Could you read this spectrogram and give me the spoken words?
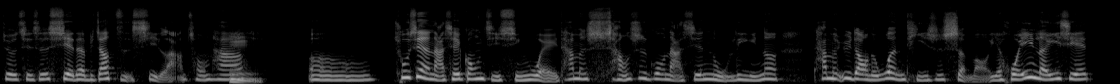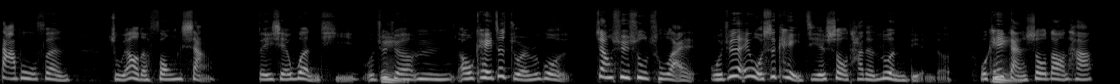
就其实写的比较仔细啦，从他嗯嗯出现了哪些攻击行为，他们尝试过哪些努力，那他们遇到的问题是什么，也回应了一些大部分主要的风向的一些问题，我就觉得嗯 o k 这主人如果这样叙述出来，我觉得诶，我是可以接受他的论点的，我可以嗯感受到他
